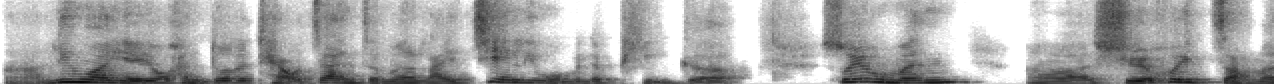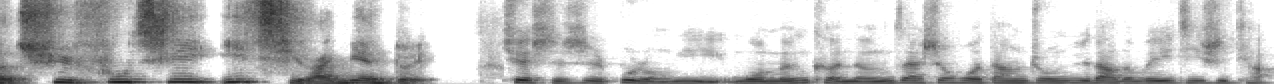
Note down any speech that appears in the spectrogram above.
啊。另外也有很多的挑战，怎么来建立我们的品格？所以我们呃学会怎么去夫妻一起来面对。确实是不容易。我们可能在生活当中遇到的危机是挑，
